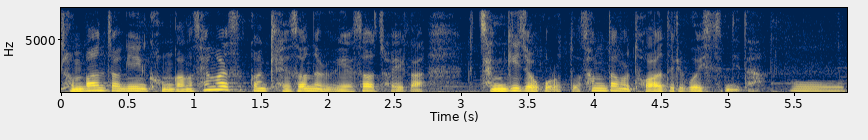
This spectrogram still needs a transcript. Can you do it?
전반적인 건강 생활 습관 개선을 위해서 저희가 장기적으로 또 상담을 도와드리고 있습니다. 어,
